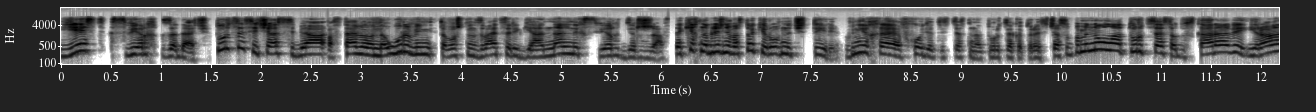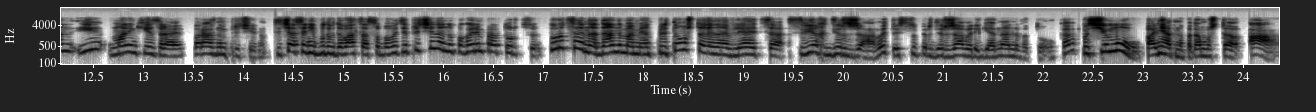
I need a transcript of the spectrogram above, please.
есть сверхзадача. Турция сейчас себя поставила на уровень того, что называется региональных сверхдержав. Таких на Ближнем Востоке ровно четыре. В них э, входят, естественно, Турция, которую я сейчас упомянула, Турция, Саудовская Аравия, Иран и маленький Израиль по разным причинам. Сейчас я не буду вдаваться особо в эти причины, но поговорим про Турцию. Турция на данный момент, при том, том, что она является сверхдержавой, то есть супердержавой регионального толка. Почему? Понятно, потому что, а,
